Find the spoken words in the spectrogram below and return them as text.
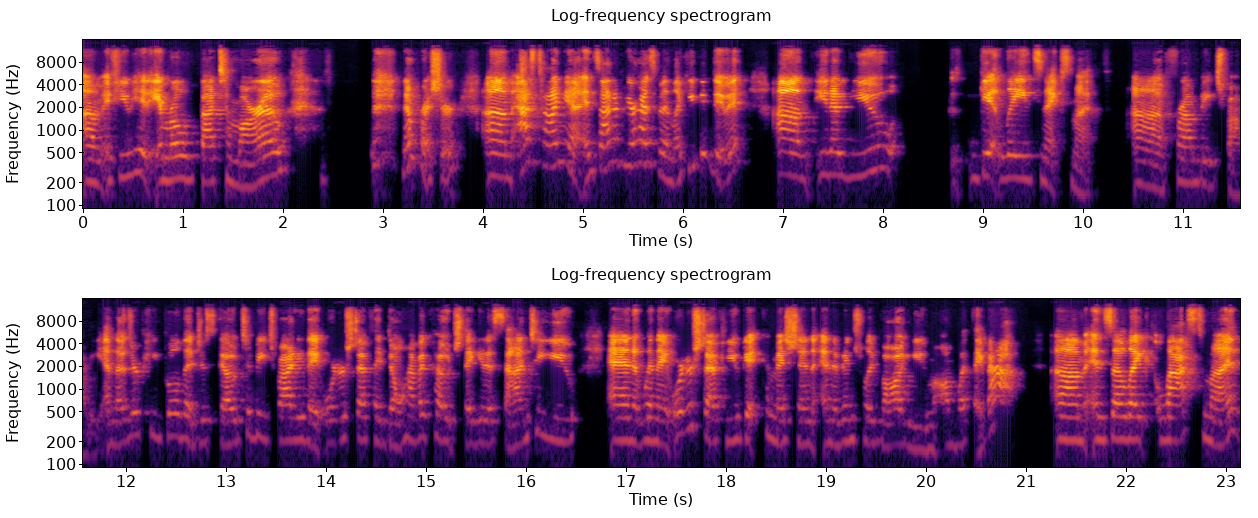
Um, if you hit Emerald by tomorrow, no pressure. Um, ask Tanya and sign up your husband. Like you can do it. Um, you know, you get leads next month uh, from Beachbody. And those are people that just go to Beachbody, they order stuff, they don't have a coach, they get assigned to you. And when they order stuff, you get commission and eventually volume on what they buy. Um, and so, like last month,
